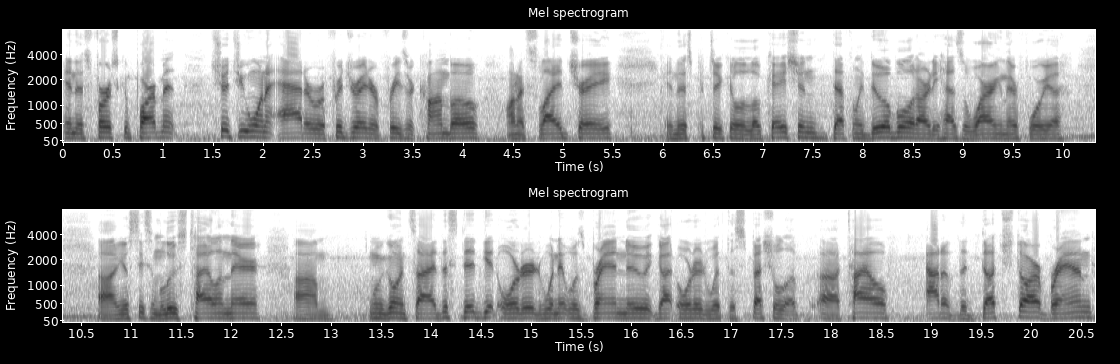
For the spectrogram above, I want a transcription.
in this first compartment. Should you want to add a refrigerator freezer combo on a slide tray in this particular location, definitely doable. It already has the wiring there for you. Uh, you'll see some loose tile in there. Um, when we go inside, this did get ordered when it was brand new. It got ordered with the special uh, tile out of the Dutch Star brand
